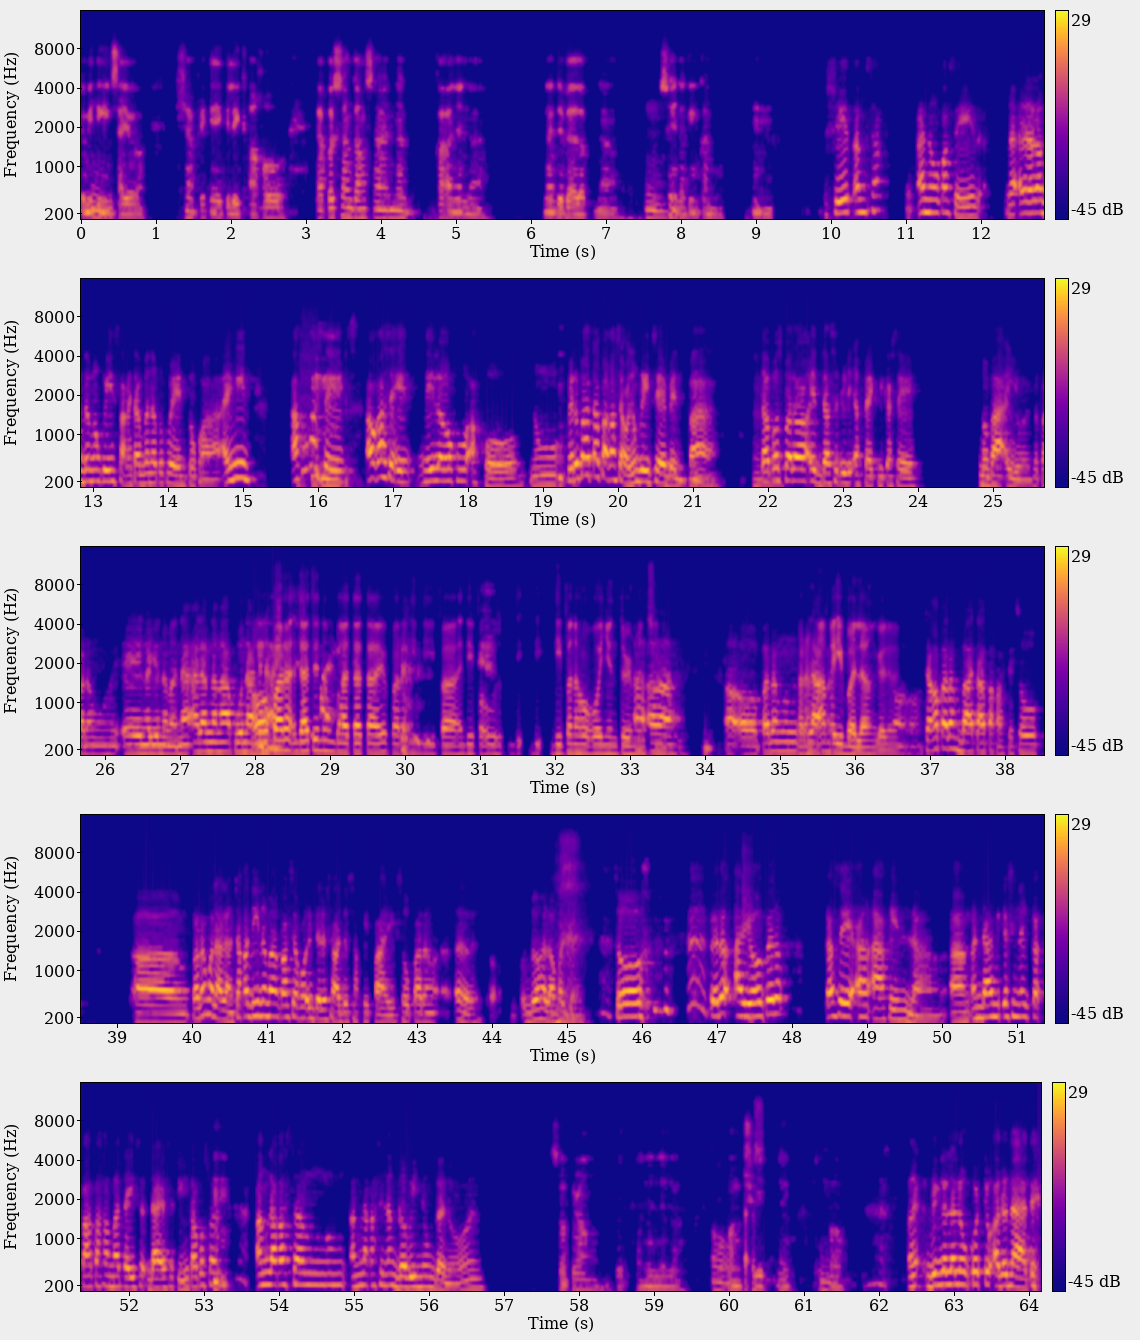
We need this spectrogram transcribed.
tumitingin sa'yo. Siyempre, kinikilig ako. Tapos hanggang sa nagkaano na, na-develop na, Mm. yun, naging kami. Mm-mm. Shit, ang sak... Ano kasi, na- nararamdaman ko yung sakit habang nagkukwento ka. I mean, ako kasi, ako kasi, niloko ako nung... Pero bata pa kasi ako, nung grade 7 pa. Mm. Tapos parang it doesn't really affect me kasi babae yun. So parang, eh ngayon naman, na, alam na nga po natin Oo, na, para dati nung bata tayo, parang hindi pa hindi pa di, di, di pa nakukuha yung term ng Ah, cheating. Ah. oo, parang, Parang wala- ah, may iba lang ganun. Oo. Tsaka parang bata pa kasi. So, um, parang wala lang. Tsaka di naman kasi ako interesado sa kipay. So, parang, uh, bahala ka dyan. So, pero ayun, pero kasi ang akin lang, um, ang dami kasi nagpapakamatay sa, dahil sa cheating. Tapos parang, Mm-mm. ang lakas ng, ang lakas nilang gawin yung gano'n. Sobrang, ano nila, Oo. mom shit, like, Mm. Bigla nalungkot yung ano natin.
